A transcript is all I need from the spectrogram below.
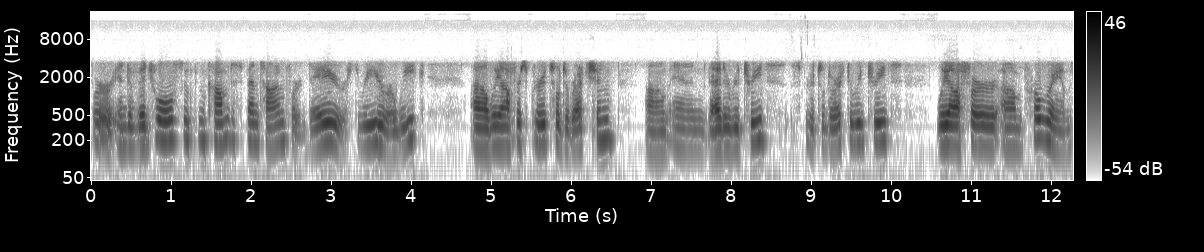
for individuals who can come to spend time for a day or three or a week. Uh, we offer spiritual direction um, and guided retreats, spiritual director retreats. We offer um, programs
